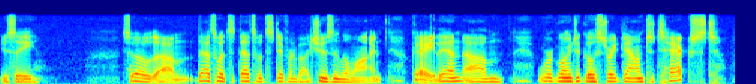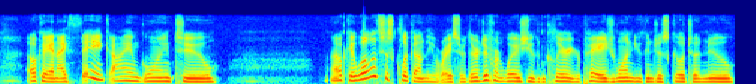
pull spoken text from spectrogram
you see. So um, that's what's that's what's different about choosing the line. Okay, then um, we're going to go straight down to text. Okay, and I think I am going to Okay, well, let's just click on the eraser. There are different ways you can clear your page. One, you can just go to a new,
